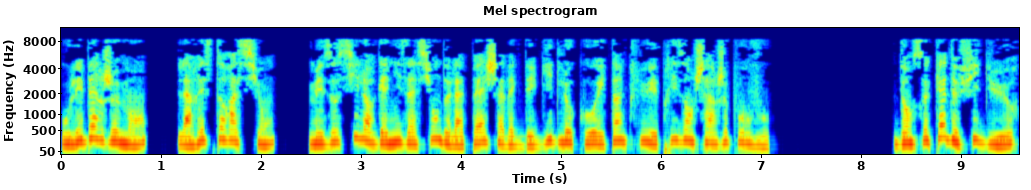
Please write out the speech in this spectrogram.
ou l'hébergement, la restauration, mais aussi l'organisation de la pêche avec des guides locaux est inclus et pris en charge pour vous. Dans ce cas de figure,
